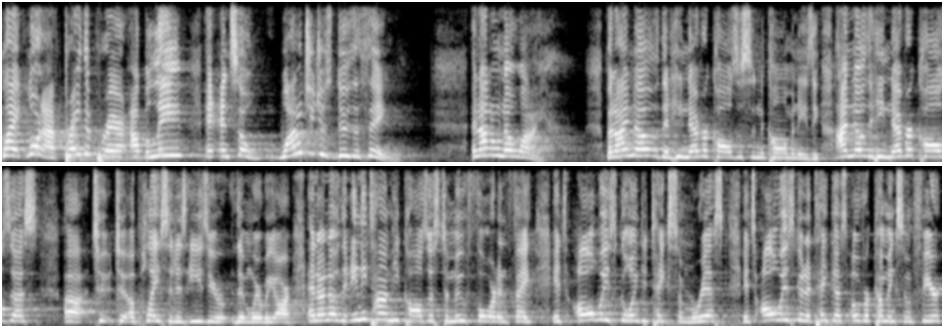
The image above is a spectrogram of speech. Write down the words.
Like lord i've prayed the prayer i believe and, and so why don't you just do the thing? And I don't know why. But I know that He never calls us into calm and easy. I know that He never calls us uh, to, to a place that is easier than where we are. And I know that anytime He calls us to move forward in faith, it's always going to take some risk. It's always going to take us overcoming some fear.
